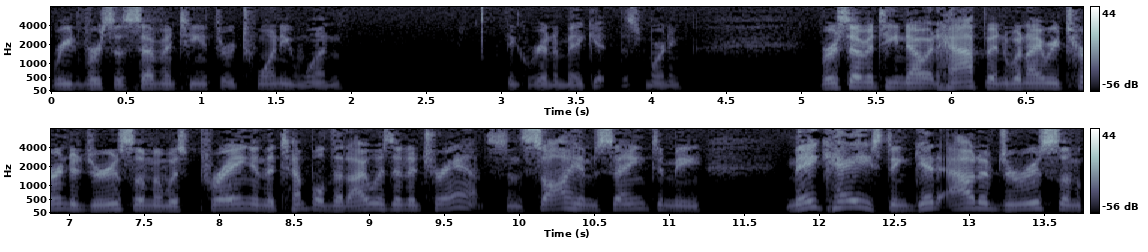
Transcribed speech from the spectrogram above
read verses 17 through 21. I think we're going to make it this morning. Verse 17 Now it happened when I returned to Jerusalem and was praying in the temple that I was in a trance and saw him saying to me, Make haste and get out of Jerusalem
